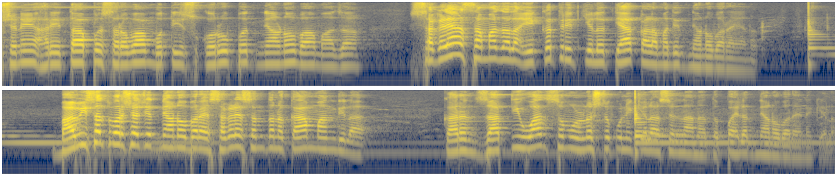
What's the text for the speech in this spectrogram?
दर्शने हरिताप सर्वांभूती स्वरूप ज्ञानोबा माझा. सगळ्या समाजाला एकत्रित केलं त्या काळामध्ये ज्ञानोबा रायानं. बावीसच वर्षाचे ज्ञानोबा राय सगळ्या संतांना काम मान दिला. कारण जातीवाद समूळ नष्ट कोणी केला असेल नाना तर पहिला ज्ञानोबा रायानं केला.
